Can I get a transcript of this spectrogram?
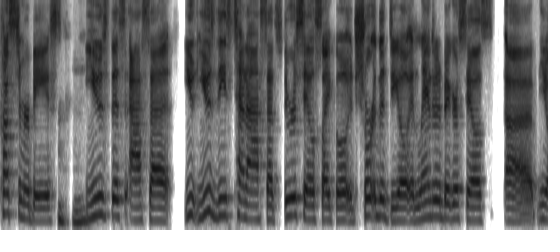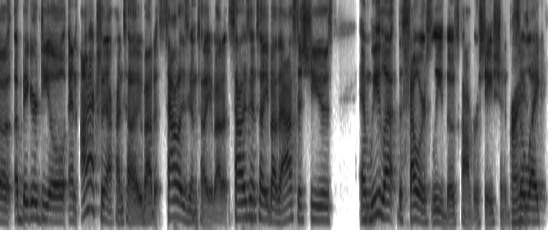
customer base mm-hmm. use this asset you use these 10 assets through a sales cycle it shortened the deal it landed a bigger sales uh, you know, a bigger deal. And I'm actually not going to tell you about it. Sally's going to tell you about it. Sally's going to tell you about the assets she used and we let the sellers lead those conversations. Right. So like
